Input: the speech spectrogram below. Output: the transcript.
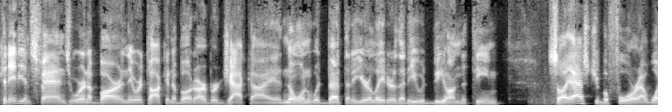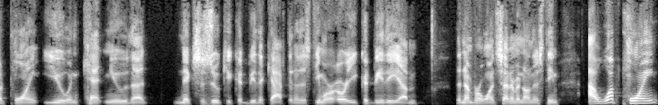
Canadiens fans were in a bar and they were talking about Arber and no one would bet that a year later that he would be on the team. So I asked you before at what point you and Kent knew that Nick Suzuki could be the captain of this team, or or he could be the um the number one centerman on this team. At what point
